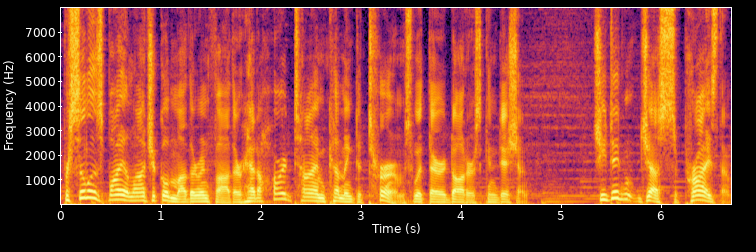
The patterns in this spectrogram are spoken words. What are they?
Priscilla's biological mother and father had a hard time coming to terms with their daughter's condition. She didn't just surprise them,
